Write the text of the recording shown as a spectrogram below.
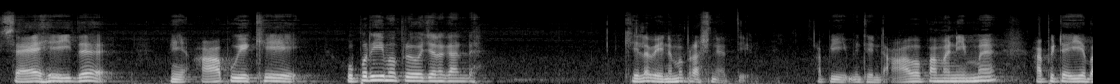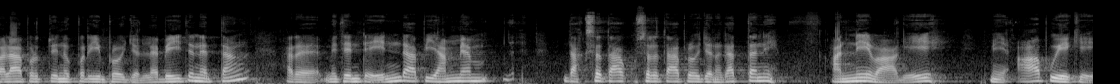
සෑහෙයිද මේ ආපු එකේ උපරිම ප්‍රයෝජන ගන්න කියලා වෙනම ප්‍රශ්නයක් තියෙනවා. අපි මෙතෙන්ට ආව පමණින්ම අපිට ඊයේ බලාපොරොත්තු වෙන උපරිම ප්‍රයෝජන ලැබෙයිද නැත්නම් අර මෙතෙන්ට එන්න අපි යම් යම් දක්ෂතා කුසලතා ප්‍රයෝජන ගත්තනේ. අන්නේ වාගේ මේ ආපු එකේ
